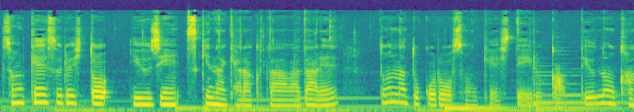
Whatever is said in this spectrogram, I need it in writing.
尊敬する人友人好きなキャラクターは誰どんなところを尊敬しているかっていうのを考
